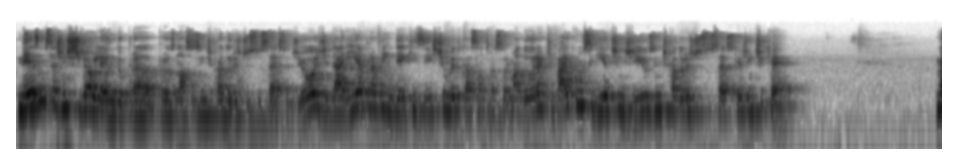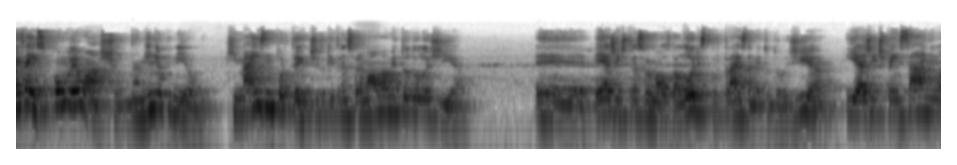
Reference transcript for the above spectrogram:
mesmo se a gente estiver olhando para os nossos indicadores de sucesso de hoje, daria para vender que existe uma educação transformadora que vai conseguir atingir os indicadores de sucesso que a gente quer. Mas é isso, como eu acho, na minha opinião, que mais importante do que transformar uma metodologia é, é a gente transformar os valores por trás da metodologia e a gente pensar em uma,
